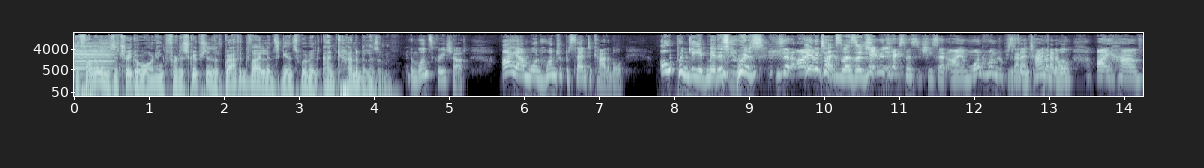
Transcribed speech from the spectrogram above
The following is a trigger warning for descriptions of graphic violence against women and cannibalism. in one screenshot, "I am one hundred percent a cannibal." Openly admitted to it. He said, I in am, a text message. In a text message, she said, I am 100% Percent cannibal. cannibal. I have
